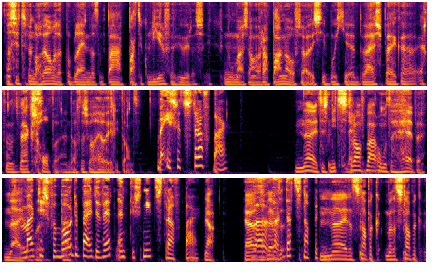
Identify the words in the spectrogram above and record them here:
dan zitten we nog wel met het probleem dat een paar particuliere verhuurders, ik noem maar zo'n Rapango of zoiets, die moet je bij wijze van spreken echt aan het werk schoppen. En dat is wel heel irritant. Maar is het strafbaar? Nee, het is niet strafbaar om het te hebben. Nee. Maar het is verboden bij de wet en het is niet strafbaar. Ja. ja we dat snap ik niet. Nee, dat snap ik. Maar dat snap ik.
